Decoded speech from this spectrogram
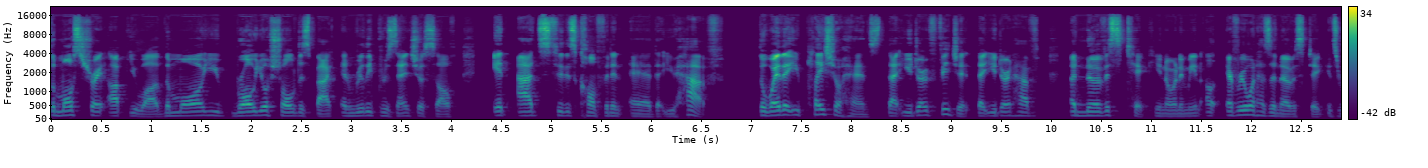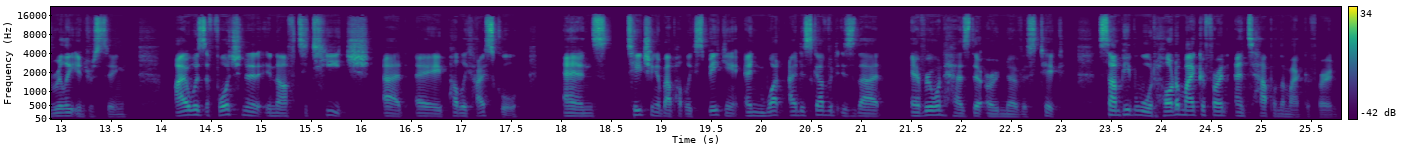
The more straight up you are, the more you roll your shoulders back and really present yourself, it adds to this confident air that you have the way that you place your hands, that you don't fidget, that you don't have a nervous tic. You know what I mean? Everyone has a nervous tic. It's really interesting. I was fortunate enough to teach at a public high school and teaching about public speaking. And what I discovered is that everyone has their own nervous tic. Some people would hold a microphone and tap on the microphone.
